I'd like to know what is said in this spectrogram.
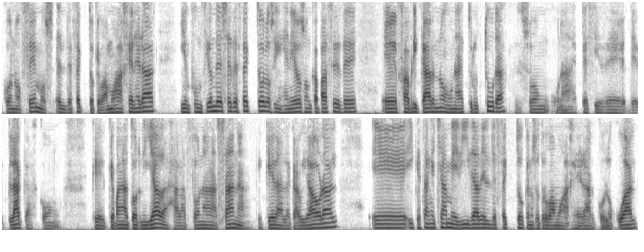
conocemos el defecto que vamos a generar y en función de ese defecto los ingenieros son capaces de eh, fabricarnos unas estructuras, que son unas especies de, placas con, que, van atornilladas a la zona sana que queda en la cavidad oral eh, y que están hechas a medida del defecto que nosotros vamos a generar, con lo cual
